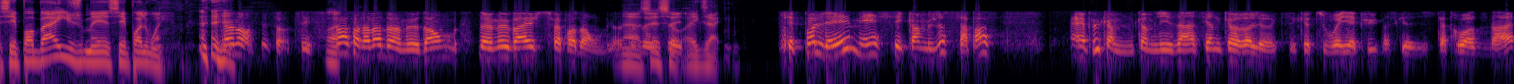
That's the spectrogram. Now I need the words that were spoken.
c'est- pas beige, mais c'est pas loin. non, non, c'est ça. Si tu passes en avant d'un mur d'ombre, d'un mur beige, tu fais pas d'ombre. là. Non, c'est dire, ça, exact. C'est pas laid, mais c'est comme juste, ça passe un peu comme, comme les anciennes Corolla, que tu voyais plus parce que c'était trop ordinaire.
